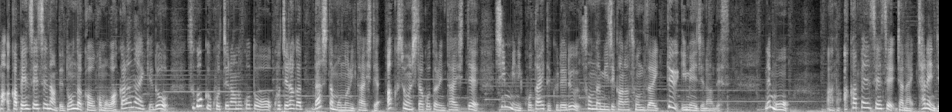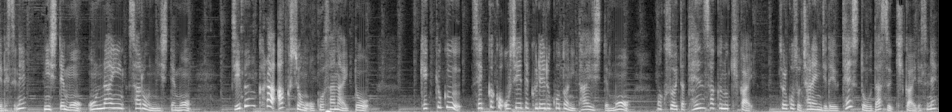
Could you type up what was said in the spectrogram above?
まあ、赤ペン先生なんてどんな顔かもわからないけどすごくこちらのことをこちらが出したものに対してアクションしたことに対して親身に答えてくれるそんな身近な存在っていうイメージなんです。でもあの赤ペン先生じゃないチャレンジですね。にしてもオンラインサロンにしても自分からアクションを起こさないと結局せっかく教えてくれることに対しても、まあ、そういった添削の機会それこそチャレンジでいうテストを出す機会ですね。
